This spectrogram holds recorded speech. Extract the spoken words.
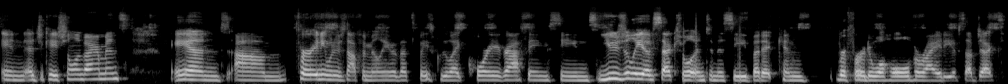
in educational environments. And um for anyone who's not familiar, that's basically like choreographing scenes, usually of sexual intimacy, but it can refer to a whole variety of subjects.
